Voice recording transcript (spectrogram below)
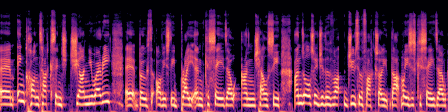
um, in contact since January, uh, both obviously Brighton, Caicedo, and Chelsea, and also due to the, due to the fact, sorry, that Moises Caicedo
